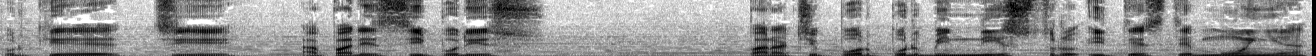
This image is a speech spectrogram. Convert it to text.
porque te apareci por isso, para te pôr por ministro e testemunha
